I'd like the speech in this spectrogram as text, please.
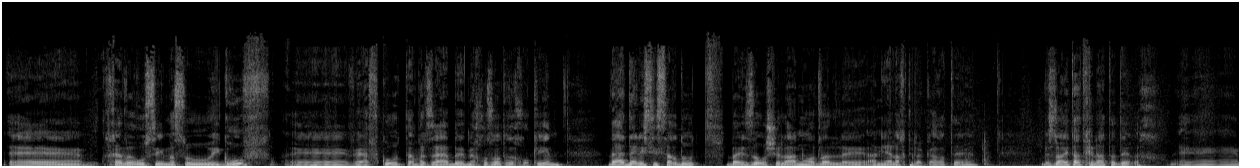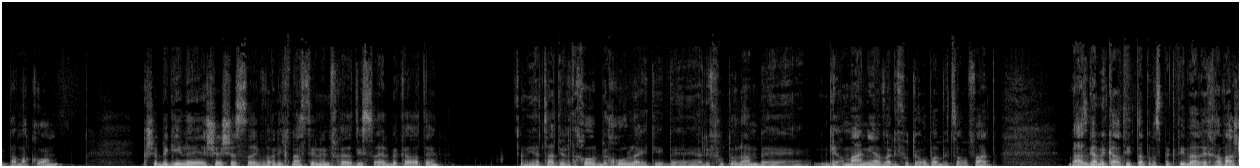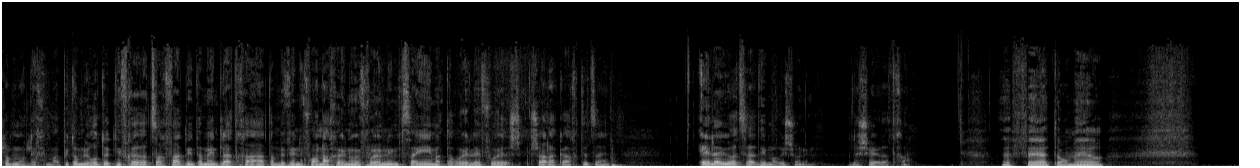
אה, חבר'ה רוסים עשו אגרוף אה, והאבקות, אבל זה היה במחוזות רחוקים. והיה דניס הישרדות באזור שלנו, אבל אני הלכתי לקראטה. וזו הייתה תחילת הדרך אה, במקום. כשבגיל 16 כבר נכנסתי לנבחרת ישראל בקראטה. יצאתי לתחרות בחו"ל, הייתי באליפות עולם בגרמניה ואליפות אירופה בצרפת. ואז גם הכרתי את הפרספקטיבה הרחבה של אמנות לחימה. פתאום לראות את נבחרת צרפת מתאמנת לידך, אתה מבין איפה אנחנו היינו, איפה הם mm. נמצאים, אתה רואה לאיפה אפשר לקחת את זה. אלה היו הצעדים הראשונים, לשאלתך. יפה, אתה אומר,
